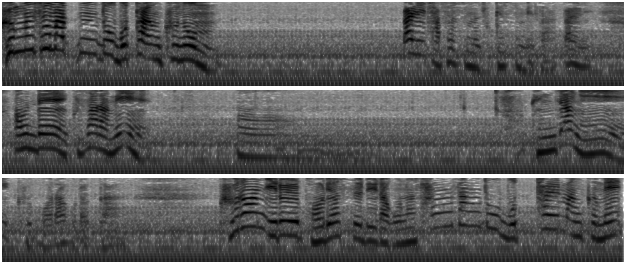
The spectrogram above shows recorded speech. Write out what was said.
금수만도 못한 그놈. 빨리 잡혔으면 좋겠습니다. 빨리. 아, 근데 그 사람이, 어, 굉장히, 그 뭐라 그럴까. 그런 일을 벌였으리라고는 상상도 못할 만큼의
